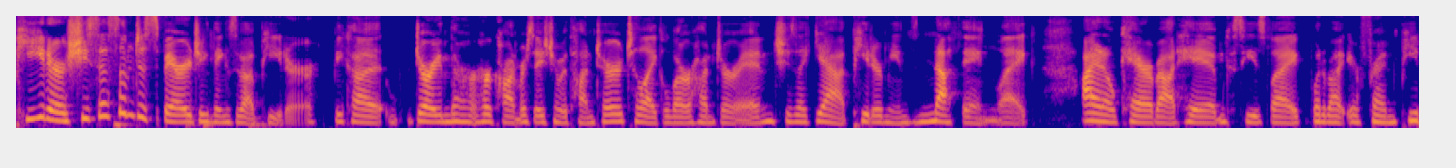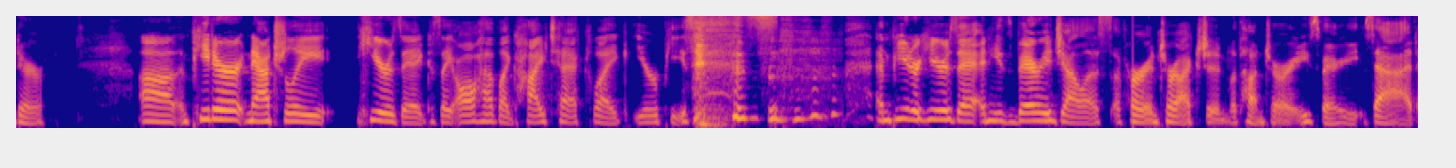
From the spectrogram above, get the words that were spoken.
Peter, she says some disparaging things about Peter because during the, her conversation with Hunter to like lure Hunter in, she's like, Yeah, Peter means nothing. Like, I don't care about him because he's like, What about your friend Peter? Um, and Peter naturally hears it because they all have like high tech like earpieces. and Peter hears it and he's very jealous of her interaction with Hunter. He's very sad.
